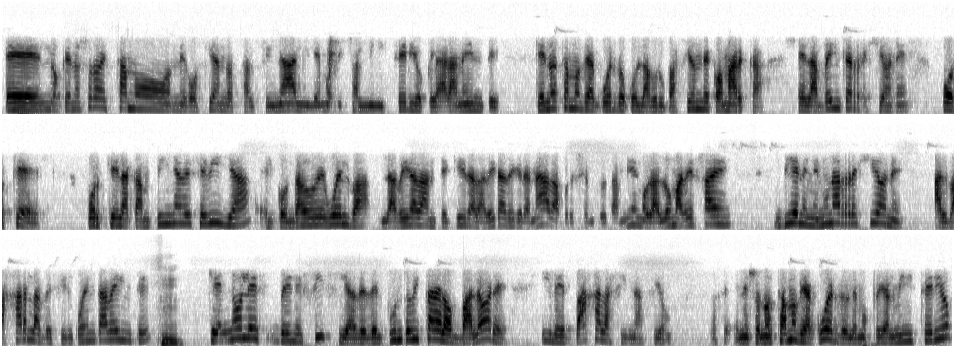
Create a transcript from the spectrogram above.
eh, lo que nosotros estamos negociando hasta el final y le hemos dicho al Ministerio claramente, que no estamos de acuerdo con la agrupación de comarcas en las 20 regiones. ¿Por qué es? Porque la campiña de Sevilla, el condado de Huelva, la Vega de Antequera, la Vega de Granada, por ejemplo, también, o la Loma de Jaén, vienen en unas regiones, al bajarlas de 50 a 20, hmm. que no les beneficia desde el punto de vista de los valores y les baja la asignación. Entonces, en eso no estamos de acuerdo. Le hemos pedido al Ministerio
